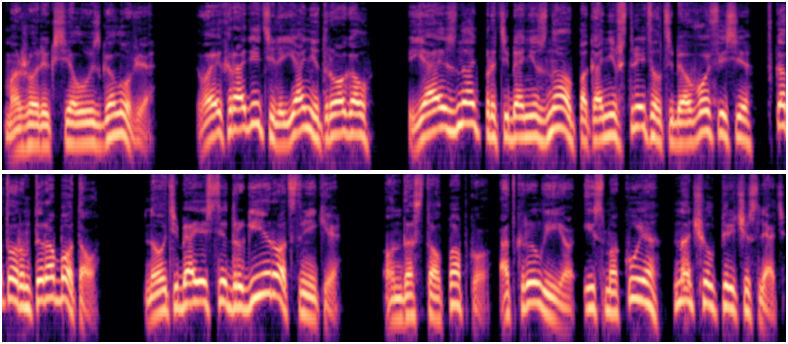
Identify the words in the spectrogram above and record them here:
Мажорик сел у изголовья. «Твоих родителей я не трогал, я и знать про тебя не знал, пока не встретил тебя в офисе, в котором ты работал. Но у тебя есть и другие родственники». Он достал папку, открыл ее и, смакуя, начал перечислять.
